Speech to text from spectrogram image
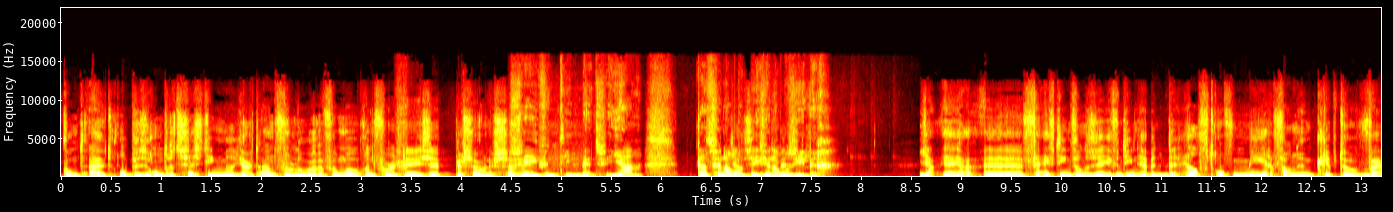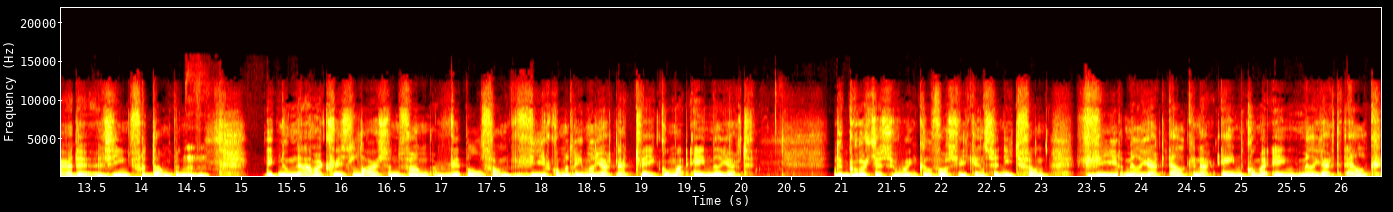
komt uit op 116 miljard aan verloren vermogen voor deze personen. 17 mensen, ja. Dat zijn allemaal, ja, die zijn allemaal zielig. Ja, ja, ja. Uh, 15 van de 17 hebben de helft of meer van hun cryptowaarde zien verdampen. Mm -hmm. Ik noem namen Chris Larsen van Ripple van 4,3 miljard naar 2,1 miljard. De broertjes Winklevoss, wie kent ze niet, van 4 miljard elk naar 1,1 miljard elk. Uh,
